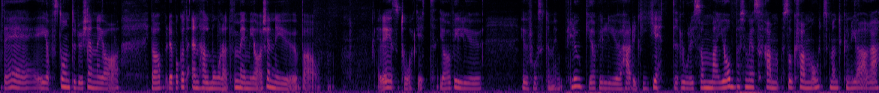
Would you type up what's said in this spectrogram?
Det är, jag förstår inte, du känner jag... jag det har gått en halv månad för mig men jag känner ju bara... Det är så tråkigt. Jag vill ju... Jag vill fortsätta med min plugg. Jag vill ju... hade ett jätteroligt sommarjobb som jag såg fram, såg fram emot som jag inte kunde göra.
